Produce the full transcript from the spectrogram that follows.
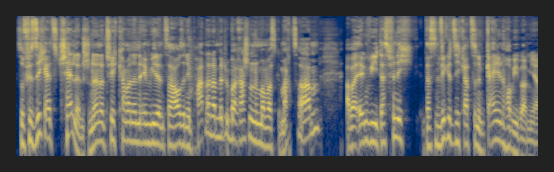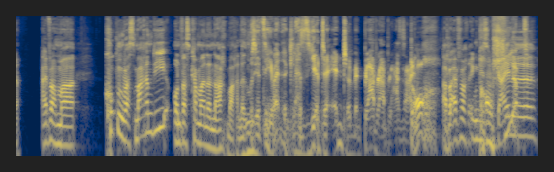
so für sich als Challenge. Ne? Natürlich kann man dann irgendwie dann zu Hause den Partner damit überraschen und mal was gemacht zu haben. Aber irgendwie, das finde ich, das entwickelt sich gerade zu einem geilen Hobby bei mir. Einfach mal gucken, was machen die und was kann man danach machen. Das muss jetzt nicht immer eine glasierte Ente mit bla bla bla sein. Doch. Aber einfach irgendwie so geile,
